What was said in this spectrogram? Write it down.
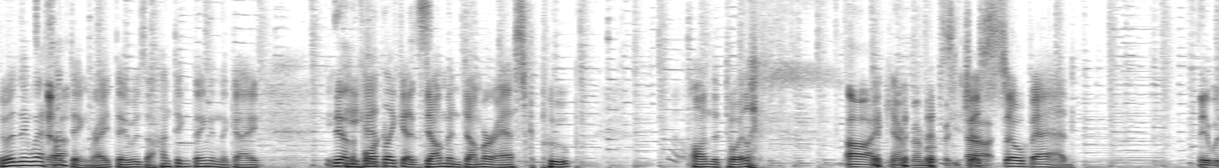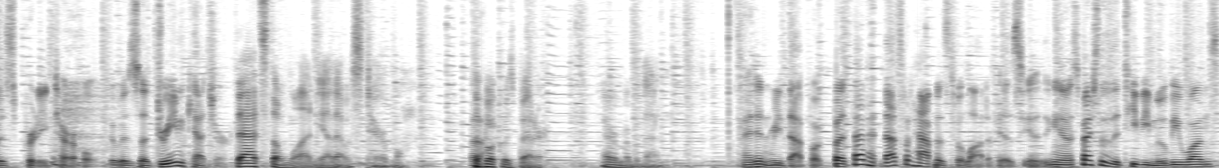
When they went Yeah. hunting, right? There was a hunting thing, and the guy Yeah, he had like a. Dumb and Dumber esque poop on the toilet. Oh, I can't remember, but yeah, just so bad. it was pretty terrible. It was a dream catcher. That's the one. Yeah, that was terrible. The book was better. I remember that. I didn't read that book, but that that's what happens to a lot of his. You know, especially the TV movie ones.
